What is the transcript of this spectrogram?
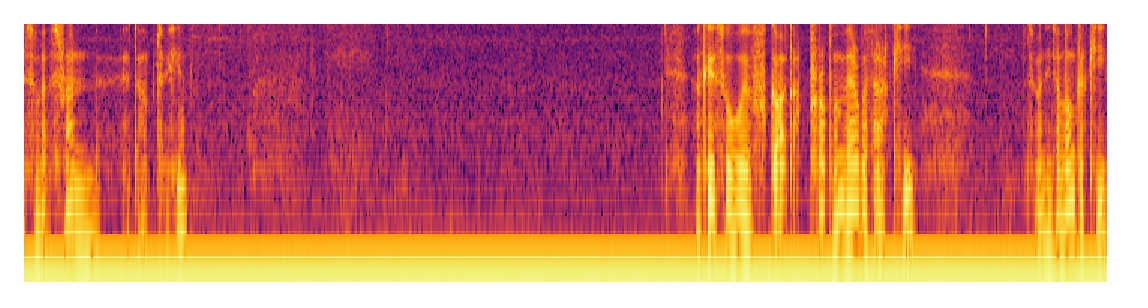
So let's run it up to here. Okay, so we've got a problem there with our key. So we need a longer key.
